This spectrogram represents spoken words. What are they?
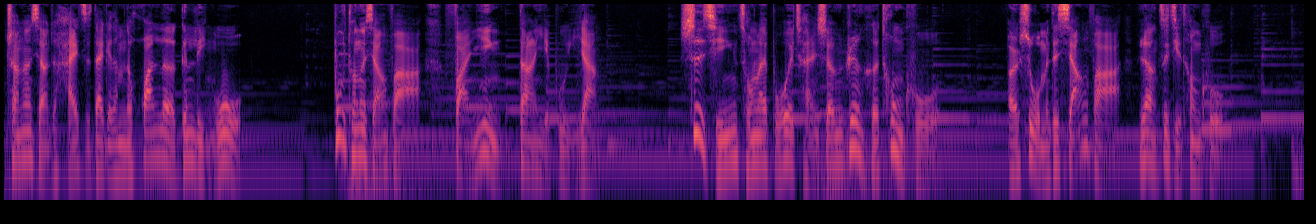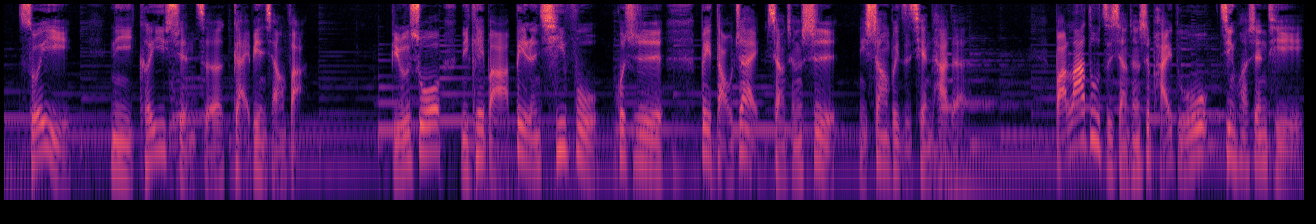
常常想着孩子带给他们的欢乐跟领悟。不同的想法，反应当然也不一样。事情从来不会产生任何痛苦，而是我们的想法让自己痛苦。所以，你可以选择改变想法。比如说，你可以把被人欺负或是被倒债想成是你上辈子欠他的；把拉肚子想成是排毒净化身体；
